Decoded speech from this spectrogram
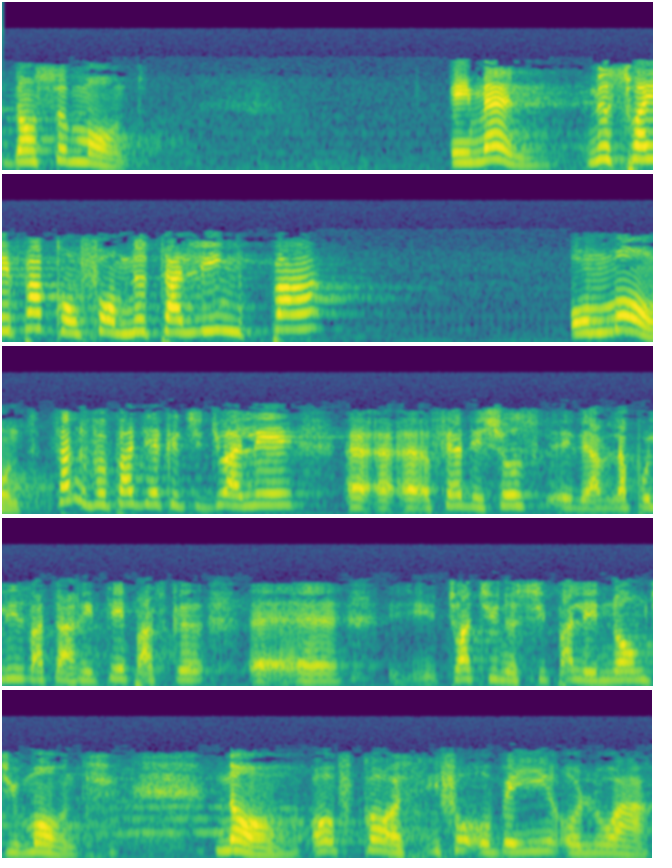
dans ce monde. Amen. Ne soyez pas conformes, ne t'aligne pas au monde. Ça ne veut pas dire que tu dois aller euh, euh, euh, faire des choses et la, police va t'arrêter parce que toi, tu ne suis pas les normes du monde. Non, of course, il faut obéir aux lois.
